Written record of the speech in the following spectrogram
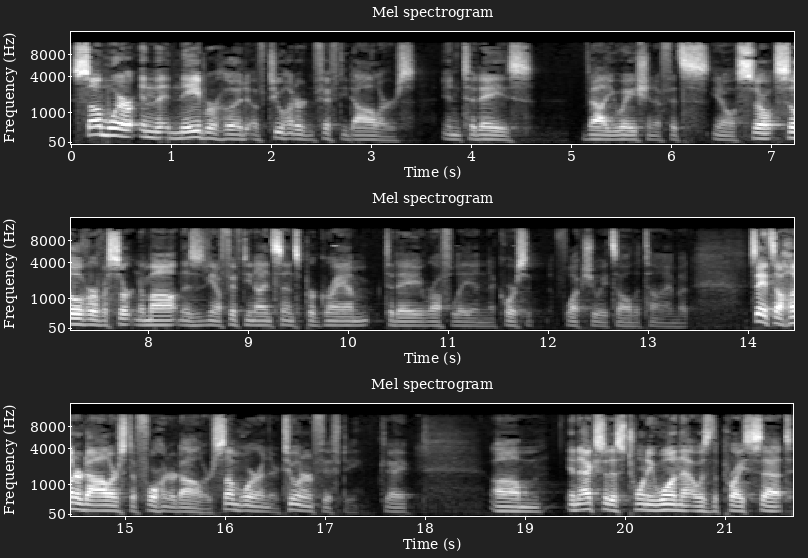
somewhere in the neighborhood of $250 in today's valuation. If it's you know silver of a certain amount and this is you know 59 cents per gram today roughly and of course it fluctuates all the time but say it's $100 to $400 somewhere in there 250 okay? Um, in exodus 21 that was the price set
